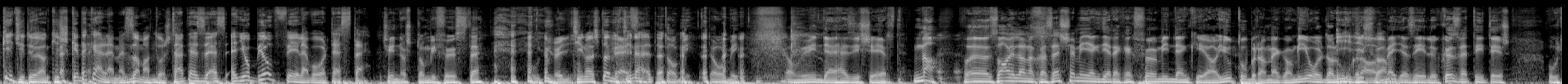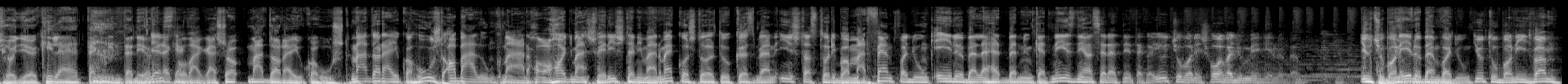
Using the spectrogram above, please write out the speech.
kicsit olyan kis, de kellemes, zamatos. Tehát ez, ez egy jobb, jobb féle volt ez te. Csinos Tomi főzte. Úgyhogy Csinos Tomi Persze, csinálta? Tomi, Tomi, Tomi mindenhez is ért. Na, zajlanak az események, gyerekek, föl mindenki a Youtube-ra, meg a mi oldalunkra megy az élő közvetítés, úgyhogy ki lehet tekinteni a Gyerekek. már daráljuk a húst. Már daráljuk a húst, abálunk már, ha a hagymásfér isteni már megkóstoltuk, közben Instastoryban már fent vagyunk, élőben lehet bennünket nézni, ha szeretnétek a YouTube-on is. Hol vagyunk még élőben? YouTube-on élőben vagyunk, YouTube-on így van.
